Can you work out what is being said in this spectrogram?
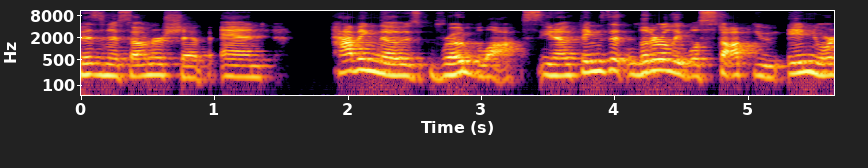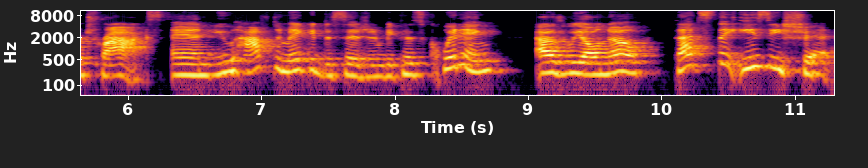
business ownership and having those roadblocks you know things that literally will stop you in your tracks and you have to make a decision because quitting as we all know that's the easy shit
